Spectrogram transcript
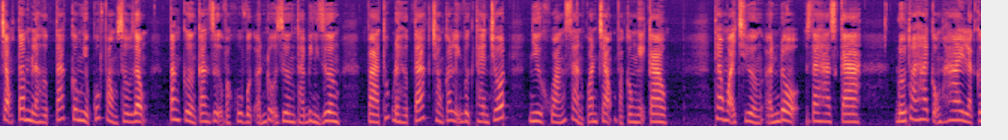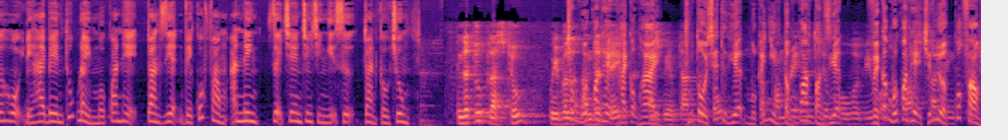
Trọng tâm là hợp tác công nghiệp quốc phòng sâu rộng, tăng cường can dự vào khu vực Ấn Độ Dương-Thái Bình Dương và thúc đẩy hợp tác trong các lĩnh vực then chốt như khoáng sản quan trọng và công nghệ cao. Theo Ngoại trưởng Ấn Độ Jaihanska, Đối thoại 2 cộng 2 là cơ hội để hai bên thúc đẩy mối quan hệ toàn diện về quốc phòng an ninh dựa trên chương trình nghị sự toàn cầu chung. Trong mối quan hệ 2 cộng 2, chúng tôi sẽ thực hiện một cái nhìn tổng quan toàn diện về các mối quan hệ chiến lược quốc phòng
